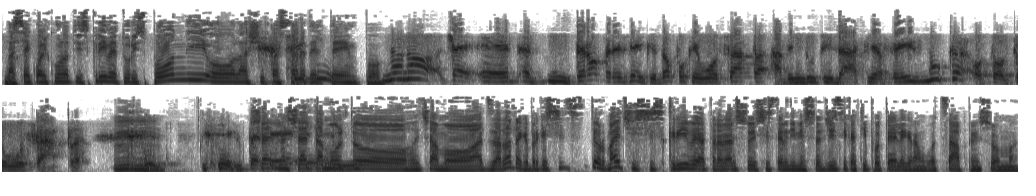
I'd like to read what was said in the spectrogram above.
Ma se qualcuno ti scrive tu rispondi o lasci passare sì, del tempo? No, no, cioè, eh, eh, però per esempio dopo che Whatsapp ha venduto i dati a Facebook ho tolto Whatsapp. Mm. C'è una scelta eh, molto, diciamo, azzardata anche perché si, ormai ci si scrive attraverso i sistemi di messaggistica tipo Telegram, Whatsapp, insomma.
